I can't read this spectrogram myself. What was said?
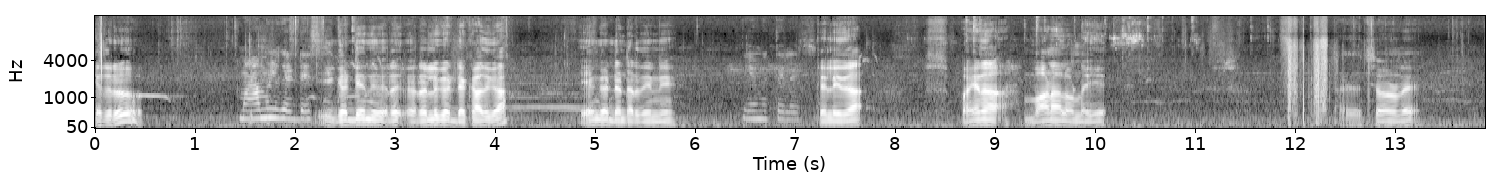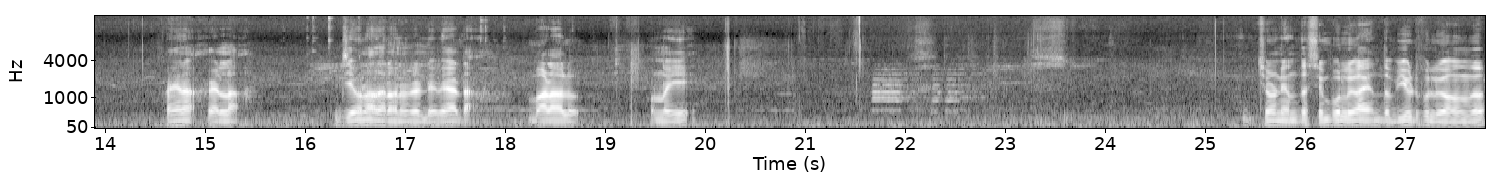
ఎదురు మామూలు ఈ గడ్డి ఏంది? రె- రెల్లు గడ్డే కాదుగా? ఏం గడ్డి అంటారు దీన్ని? ఏమో తెలియదు సార్. తెలీదా? పైన బాణాలు ఉన్నాయి. అది చూడండి. పైన వెళ్ళ. జీవనాధారం అనేటువంటి వేట బాణాలు ఉన్నాయి. చూడండి ఎంత సింపుల్గా ఎంత బ్యూటిఫుల్గా ఉందో.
